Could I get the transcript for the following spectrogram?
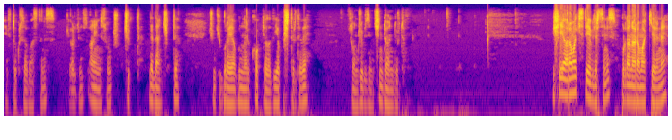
F9'a bastınız. Gördünüz aynı sonuç çıktı. Neden çıktı? Çünkü buraya bunları kopyaladı, yapıştırdı ve sonucu bizim için döndürdü. Bir şeyi aramak isteyebilirsiniz. Buradan aramak yerine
